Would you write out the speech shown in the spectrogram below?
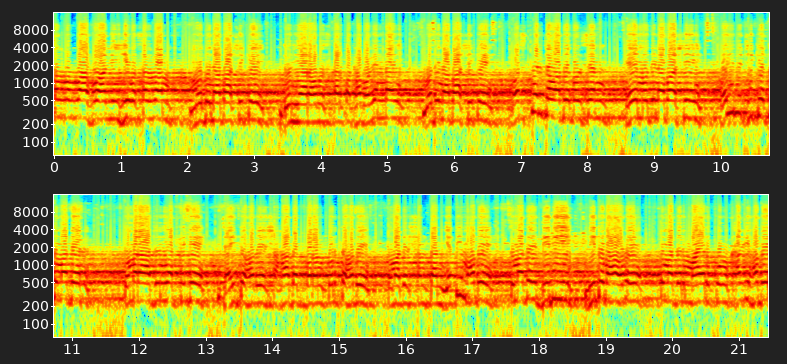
সাল্লাল্লাহু আলাইহি ওয়াসাল্লাম মদিনাবাসীকে দুনিয়ার অবস্থার কথা বলেন নাই। মদিনাবাসীকে প্রশ্নের জবাবে বলছেন, হে মদিনাবাসী, ওই বিধিকে তোমাদের, তোমরা দুনিয়া থেকে যাইতে হবে, শাহাদত বরণ করতে হবে। তোমাদের সন্তান ইতিম হবে তোমাদের বিবি বিধবা হবে তোমাদের মায়ের কোন খালি হবে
